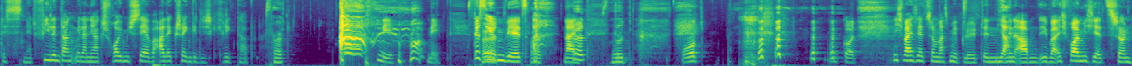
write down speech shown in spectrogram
das ist nett. Vielen Dank, Melania. Ich freue mich sehr über alle Geschenke, die ich gekriegt habe. Nee, nee. Das üben wir jetzt. Nein. Oh Gott. Ich weiß jetzt schon, was mir blöd den, Ja. den Abend über. Ich freue mich jetzt schon.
